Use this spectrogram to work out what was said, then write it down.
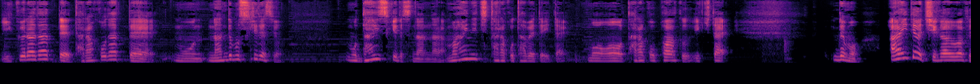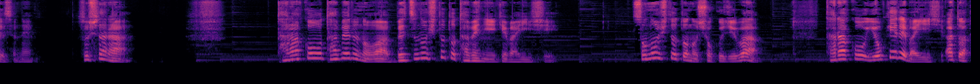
いくらだって、たらこだって、もう何でも好きですよ。もう大好きです、なんなら。毎日たらこ食べていたい。もう、たらこパーク行きたい。でも、相手は違うわけですよね。そしたら、たらこを食べるのは別の人と食べに行けばいいし、その人との食事はたらこを避ければいいし、あとは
